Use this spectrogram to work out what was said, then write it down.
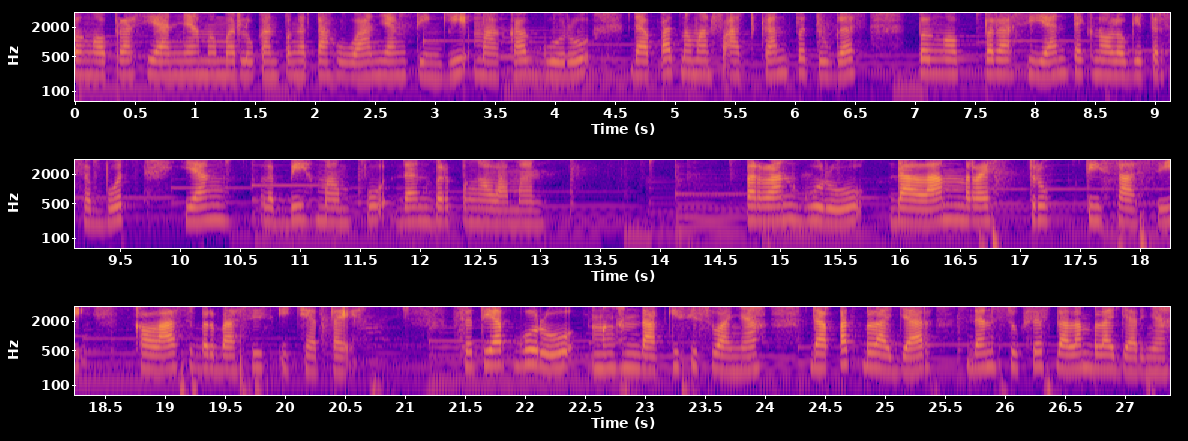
pengoperasiannya memerlukan pengetahuan yang tinggi, maka guru dapat memanfaatkan petugas pengoperasian teknologi tersebut yang lebih mampu dan berpengalaman. Peran guru dalam restrukturisasi kelas berbasis ICT. Setiap guru menghendaki siswanya dapat belajar dan sukses dalam belajarnya.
